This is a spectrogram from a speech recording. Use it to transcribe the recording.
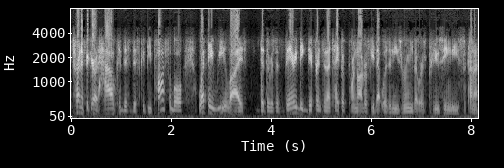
trying to figure out how could this this could be possible, what they realized that there was a very big difference in the type of pornography that was in these rooms that were producing these kind of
